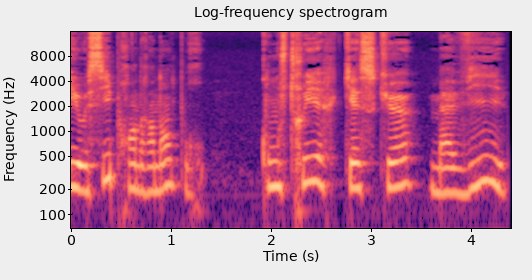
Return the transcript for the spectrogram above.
et aussi prendre un an pour construire qu'est-ce que ma vie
